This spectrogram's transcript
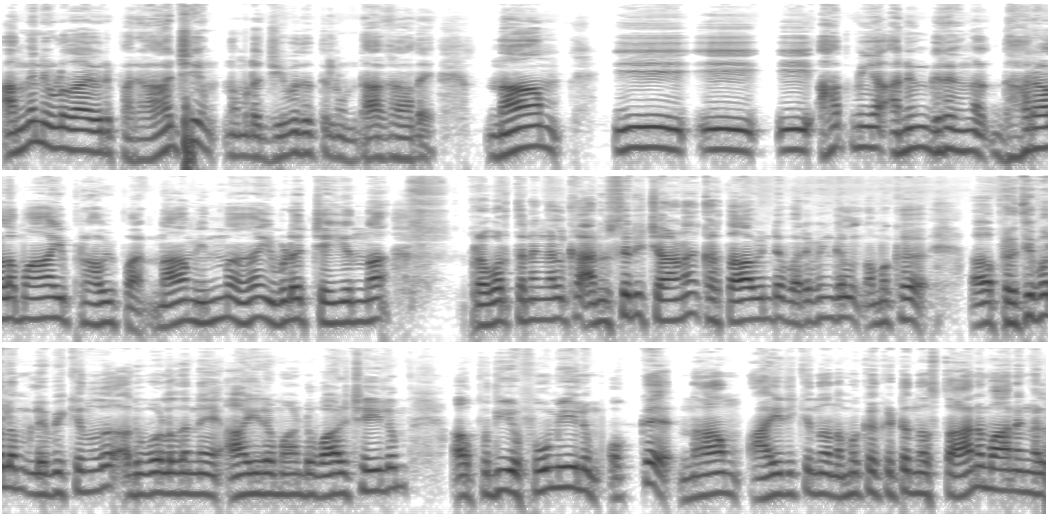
അങ്ങനെയുള്ളതായ ഒരു പരാജയം നമ്മുടെ ജീവിതത്തിൽ ഉണ്ടാകാതെ നാം ഈ ഈ ഈ ആത്മീയ അനുഗ്രഹങ്ങൾ ധാരാളമായി പ്രാപിപ്പാൻ നാം ഇന്ന് ഇവിടെ ചെയ്യുന്ന പ്രവർത്തനങ്ങൾക്ക് അനുസരിച്ചാണ് കർത്താവിന്റെ വരവെങ്കിൽ നമുക്ക് പ്രതിഫലം ലഭിക്കുന്നത്. അതുപോലെ തന്നെ ആയിരം ആണ്ട് വാഴ്ചയിലും പുതിയ ഭൂമിയിലും ഒക്കെ നാം ആയിരിക്കുന്ന നമുക്ക് കിട്ടുന്ന സ്ഥാനമാനങ്ങൾ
